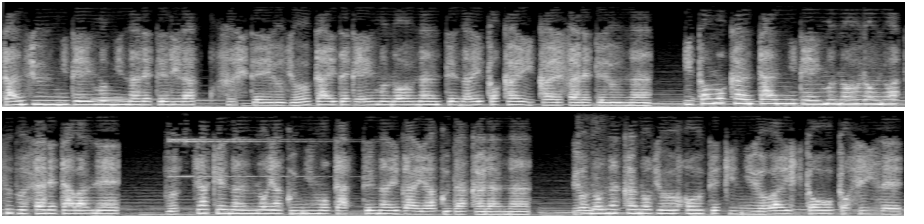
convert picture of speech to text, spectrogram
単純にゲームに慣れてリラックスしている状態でゲーム脳なんてないとか言い返されてるな。いとも簡単にゲーム脳論は潰されたわね。ぶっちゃけ何の役にも立ってない害悪だからな。世の中の情報的に弱い人を陥れ、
